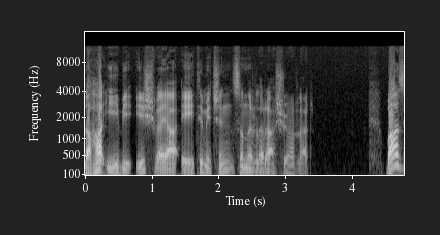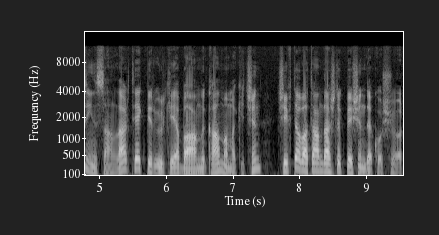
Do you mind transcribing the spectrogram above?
Daha iyi bir iş veya eğitim için sınırları aşıyorlar. Bazı insanlar tek bir ülkeye bağımlı kalmamak için çifte vatandaşlık peşinde koşuyor.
